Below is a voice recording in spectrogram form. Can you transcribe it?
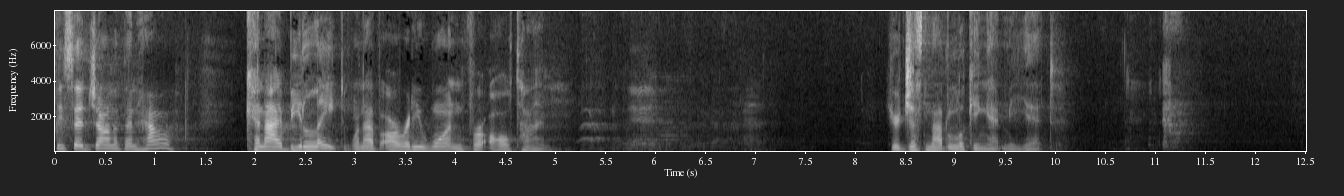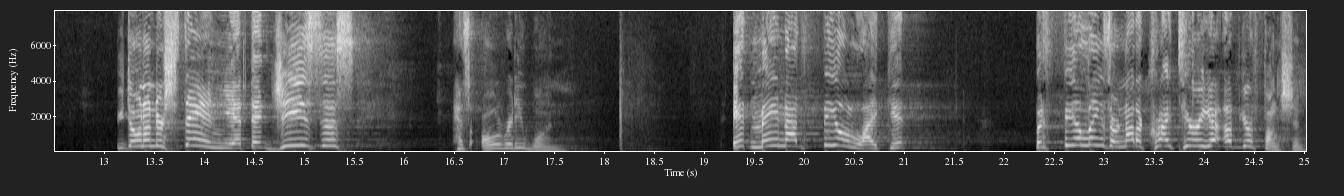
He said, Jonathan, how can I be late when I've already won for all time? You're just not looking at me yet. You don't understand yet that Jesus has already won. It may not feel like it, but feelings are not a criteria of your function.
